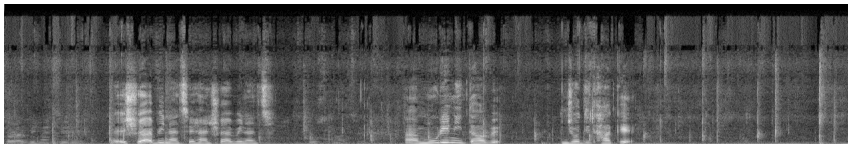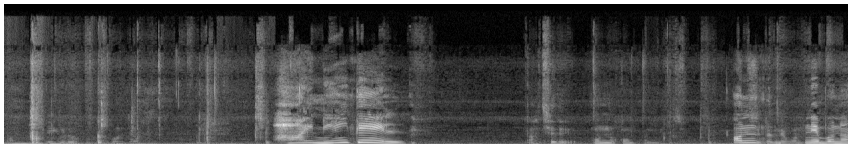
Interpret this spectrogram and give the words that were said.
সয়াবিন আছে। এ, সয়াবিন আছে হ্যাঁ সয়াবিন আছে। মুড়ি নিতে হবে। যদি থাকে। হাই নেই তেল। আছে অন্য কোম্পানি নেব না।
